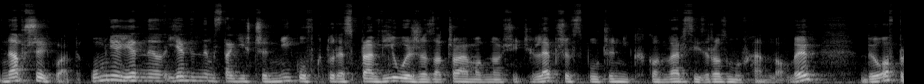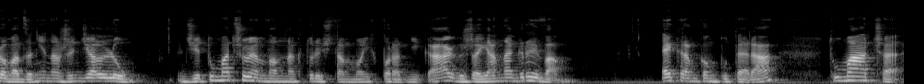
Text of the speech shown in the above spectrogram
Na przykład, u mnie jedny, jednym z takich czynników, które sprawiły, że zacząłem odnosić lepszy współczynnik konwersji z rozmów handlowych, było wprowadzenie narzędzia Loom, gdzie tłumaczyłem Wam na któryś tam moich poradnikach, że ja nagrywam ekran komputera, tłumaczę,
